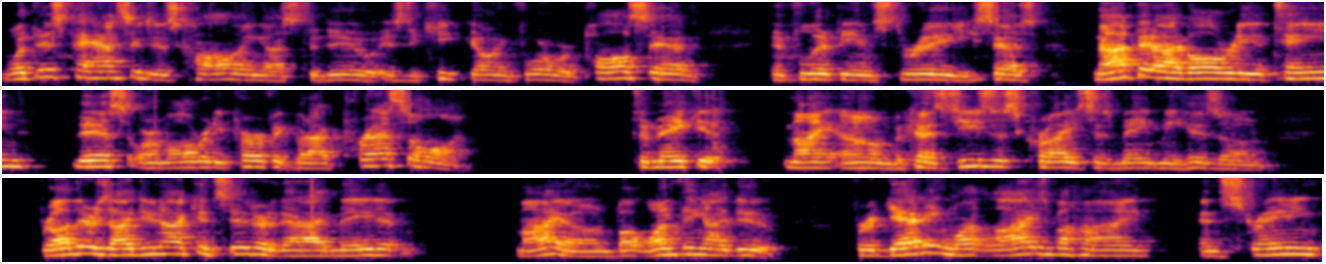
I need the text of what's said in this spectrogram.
what this passage is calling us to do is to keep going forward. Paul said in Philippians 3, he says, Not that I've already attained this or I'm already perfect, but I press on to make it my own because Jesus Christ has made me his own. Brothers, I do not consider that I made it my own, but one thing I do, forgetting what lies behind and straining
